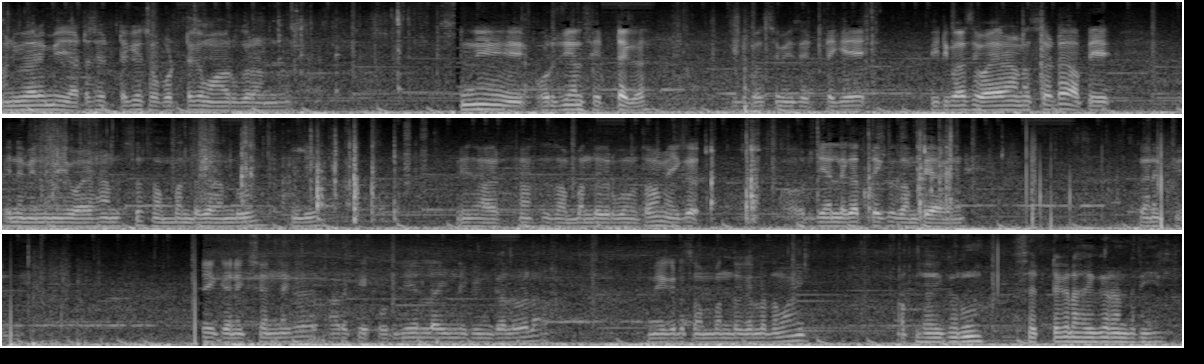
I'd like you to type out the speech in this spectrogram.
අනිවාර්යයෙන් මේ යට සෙට් එකේ සොකට් එක මාරු කරන්න ඕනේ. ඉන්නේ ඔරිජිනල් සෙට් එක. ඊට පස්සේ මේ සෙට් එකේ පිටිපස්සේ වයර් හනස්සට අපේ එන්න මෙන්න මේ වයර් හනස්ස සම්බන්ධ කරන්න ඕනේ. ඉතින් මේ වයර් හනස්ස සම්බන්ධ කරපුවම තමයි මේක ඔරිජිනල් එකත් එක්ක කම්පෙයාර් වෙන්නේ. කනෙක්ට් වෙන්නේ. මේ කනෙක්ෂන් එක අරකේ ඔරිජිනල් ලයින් එකෙන් ගලවලා මේකට සම්බන්ධ කරලා තමයි අපි හයි කරමු සෙට් එකට හයි කරන්න තියෙන්නේ.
